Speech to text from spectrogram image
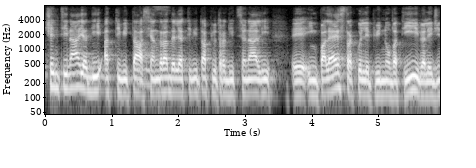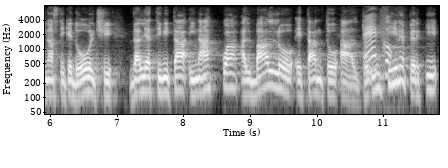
centinaia di attività, si andrà dalle attività più tradizionali eh, in palestra, quelle più innovative, alle ginnastiche dolci, dalle attività in acqua al ballo e tanto altro. Ecco. Infine per chi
